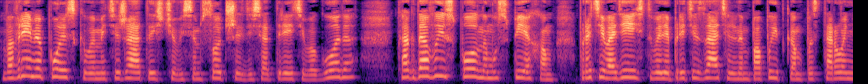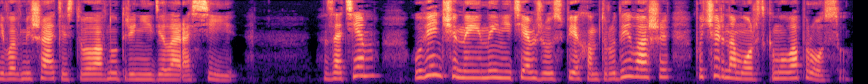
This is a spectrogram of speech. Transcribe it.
во время польского мятежа 1863 года, когда вы с полным успехом противодействовали притязательным попыткам постороннего вмешательства во внутренние дела России, Затем, увенчанные ныне тем же успехом труды ваши по черноморскому вопросу,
